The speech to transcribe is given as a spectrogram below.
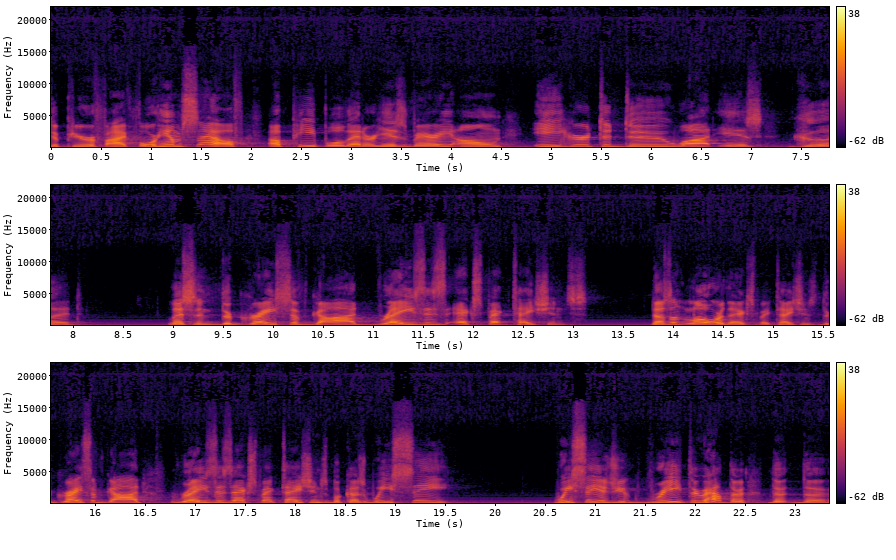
to purify for himself a people that are his very own, eager to do what is good. Listen, the grace of God raises expectations doesn't lower the expectations. The grace of God raises expectations because we see. We see as you read throughout the, the, the,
